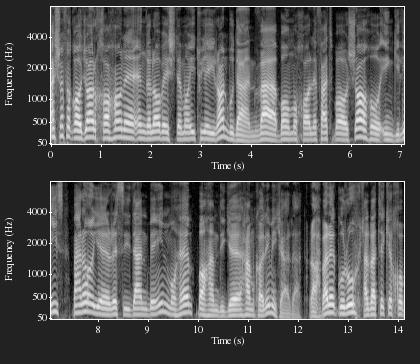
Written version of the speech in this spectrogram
اشرف قاجار خواهان انقلاب اجتماعی توی ایران بودند و با مخالفت با شاه و انگلیس برای رسیدن به این مهم با همدیگه همکاری می‌کردند. رهبر گروه البته که خب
